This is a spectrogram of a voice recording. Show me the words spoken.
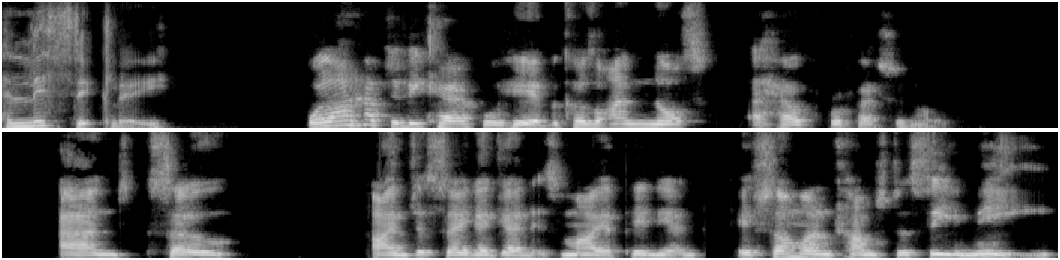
holistically? Well, I have to be careful here because I'm not a health professional. And so I'm just saying again, it's my opinion. If someone comes to see me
